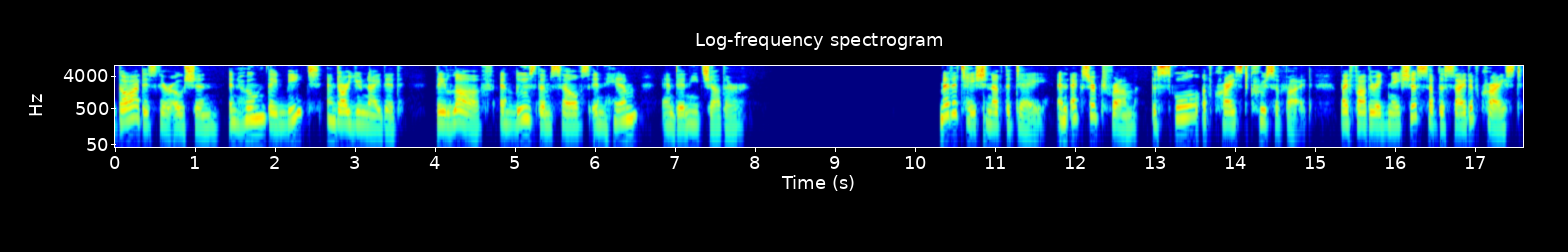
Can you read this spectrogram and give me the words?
God is their ocean, in whom they meet and are united they love and lose themselves in Him and in each other. Meditation of the Day, an excerpt from The School of Christ Crucified by Father Ignatius of the Side of Christ,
